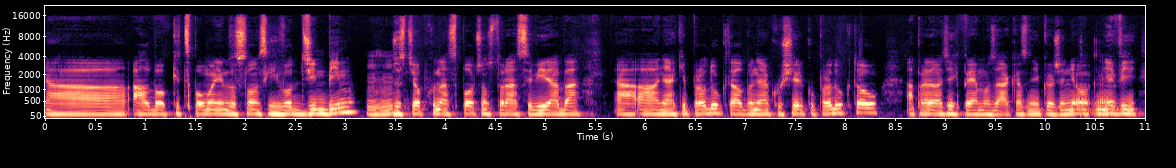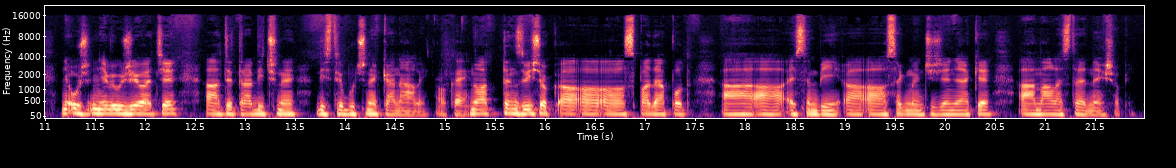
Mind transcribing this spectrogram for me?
a, alebo keď spomeniem zo slovenských vod Jim Beam, uh-huh. že ste obchodná spoločnosť, ktorá si vyrába a, a nejaký produkt alebo nejakú šírku produktov a predávate ich priamo zákazníkov, že ne, okay. nevy, ne, už nevyužívate a, tie tradičné distribučné kanály. Okay. No a ten zvyšok a, a, a spadá pod a, a SMB a, a segment, čiže nejaké a malé stredné shopy.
